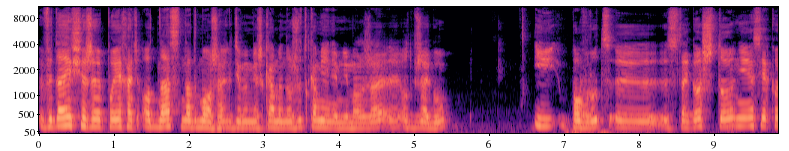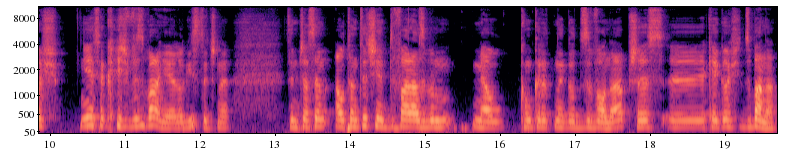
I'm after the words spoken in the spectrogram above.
wydaje się, że pojechać od nas nad morze, gdzie my mieszkamy, no rzut kamieniem niemalże y, od brzegu i powrót y, z tegoż, to nie jest jakoś, nie jest jakieś wyzwanie logistyczne. Tymczasem autentycznie dwa razy bym miał konkretnego dzwona przez y, jakiegoś dzbana.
